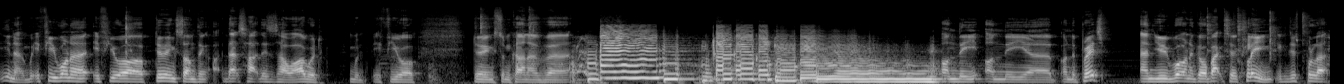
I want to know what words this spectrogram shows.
you know, if you wanna, if you are doing something, that's how this is how I would, would if you're doing some kind of uh, on the on the uh, on the bridge, and you want to go back to a clean, you can just pull that.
